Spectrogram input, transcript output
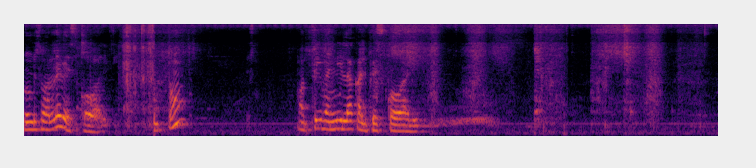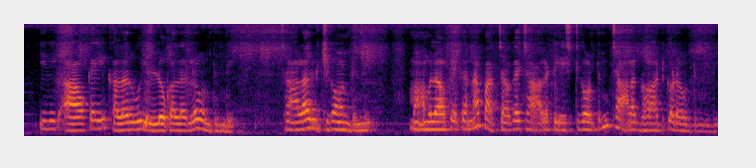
రెండు సార్లు వేసుకోవాలి. మొత్తం మొత్తం ఇవన్నీ ఇలా కలిపేసుకోవాలి. ఇది ఆవకాయ కలరు ఎల్లో కలర్లో ఉంటుంది. చాలా రుచిగా ఉంటుంది. మామూలు ఆవకాయ కన్నా పచ్చ ఆవకాయ చాలా టేస్ట్గా ఉంటుంది చాలా ఘాటు కూడా ఉంటుంది ఇది.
